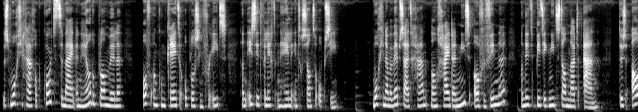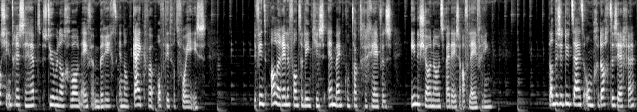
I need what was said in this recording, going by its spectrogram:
Dus mocht je graag op korte termijn een helder plan willen of een concrete oplossing voor iets, dan is dit wellicht een hele interessante optie. Mocht je naar mijn website gaan, dan ga je daar niets over vinden, want dit bied ik niet standaard aan. Dus als je interesse hebt, stuur me dan gewoon even een bericht en dan kijken we of dit wat voor je is. Je vindt alle relevante linkjes en mijn contactgegevens in de show notes bij deze aflevering. Dan is het nu tijd om gedag te zeggen.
